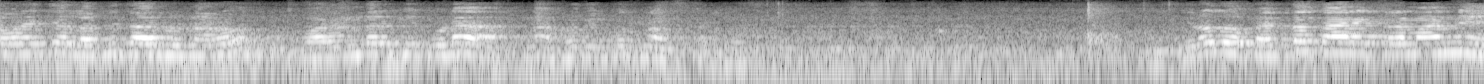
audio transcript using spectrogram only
ఎవరైతే లబ్ధిదారులు ఉన్నారో వారందరికీ కూడా నా హృదయపూర్వక నమస్కారం. ఈరోజు ఒక పెద్ద కార్యక్రమాన్ని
